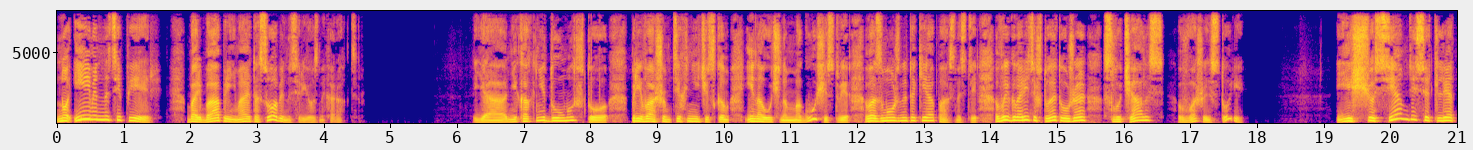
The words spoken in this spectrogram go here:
но именно теперь борьба принимает особенно серьезный характер. Я никак не думал, что при вашем техническом и научном могуществе возможны такие опасности. Вы говорите, что это уже случалось в вашей истории? Еще семьдесят лет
